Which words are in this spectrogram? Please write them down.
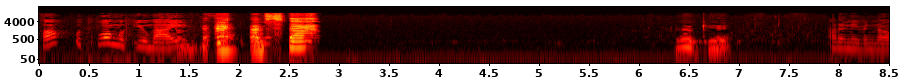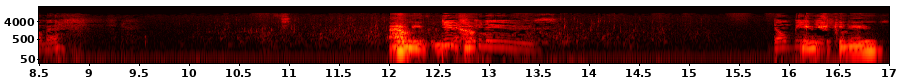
Huh? What's wrong with you, mate? I, I'm stabbed. Okay. I didn't even know, man. I don't even Dude, know. you canoes. Don't be a Douche douche. canoes?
